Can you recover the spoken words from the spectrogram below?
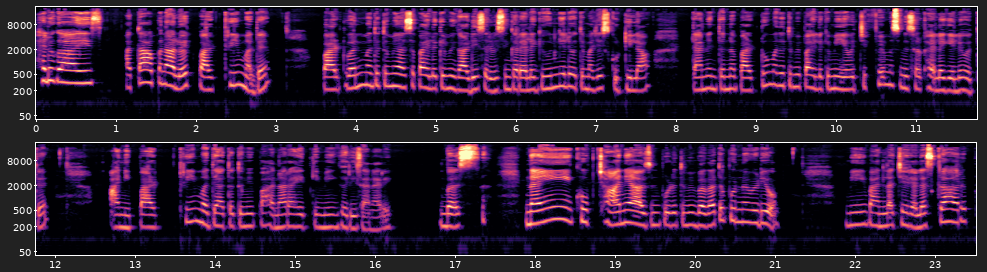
हॅलो गाईज आता आपण आलो आहेत पार्ट थ्रीमध्ये. पार्ट वनमध्ये तुम्ही असं पाहिलं की मी गाडी सर्व्हिसिंग करायला घेऊन गेले होते माझ्या स्कूटीला. त्यानंतरनं पार्ट टूमध्ये तुम्ही पाहिलं की मी येवतची फेमस मिसळ खायला गेले होते. आणि पार्ट थ्रीमध्ये आता तुम्ही पाहणार आहेत की मी घरी जाणार आहे. बस. नाही खूप छान आहे अजून पुढे तुम्ही बघा तो पूर्ण व्हिडिओ. मी बांधला चेहऱ्याला स्कार्प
